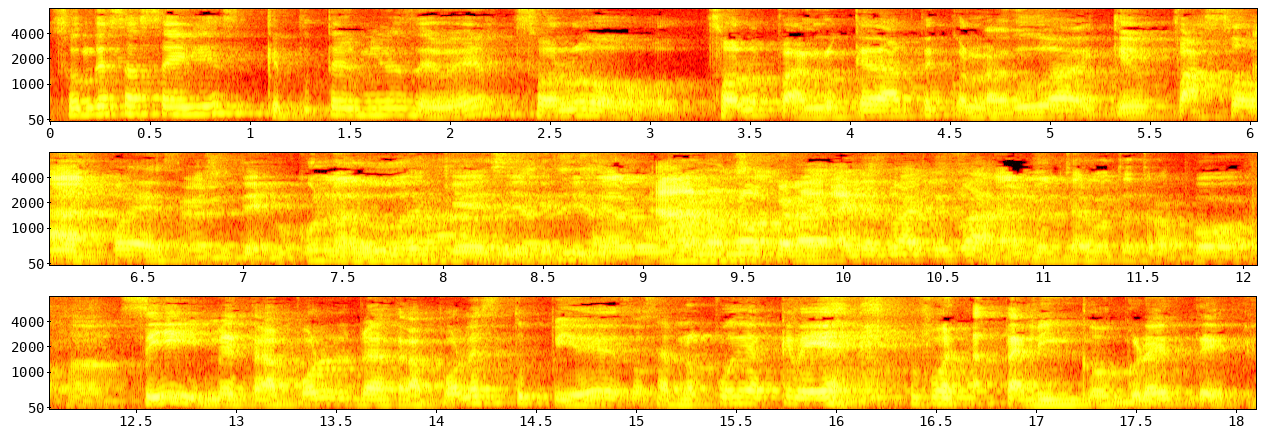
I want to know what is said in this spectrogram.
son de esas series que tú terminas de ver solo, solo para no quedarte con la duda de qué pasó ah, después. pero si te dejó con la duda, Ah, quiere decir ya que te- tiene algo Ah, bueno, no, o no, sea, pero ahí les va, ahí les va. Finalmente algo te atrapó, ajá. Sí, me atrapó, me atrapó la estupidez, o sea, no podía creer que fuera tan incongruente.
